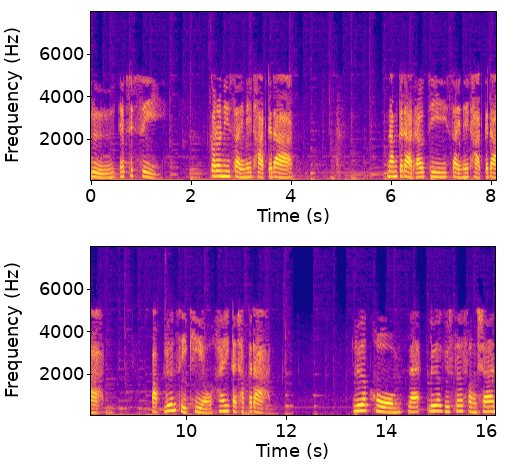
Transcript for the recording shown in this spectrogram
หรือ F14 กรณีใส่ในถาดกระดาษนำกระดาษ LG ใส่ในถาดกระดาษ ปรับเลื่อนสีเขียวให้กระชับกระดาษ เลือก Home และเลือก User Function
